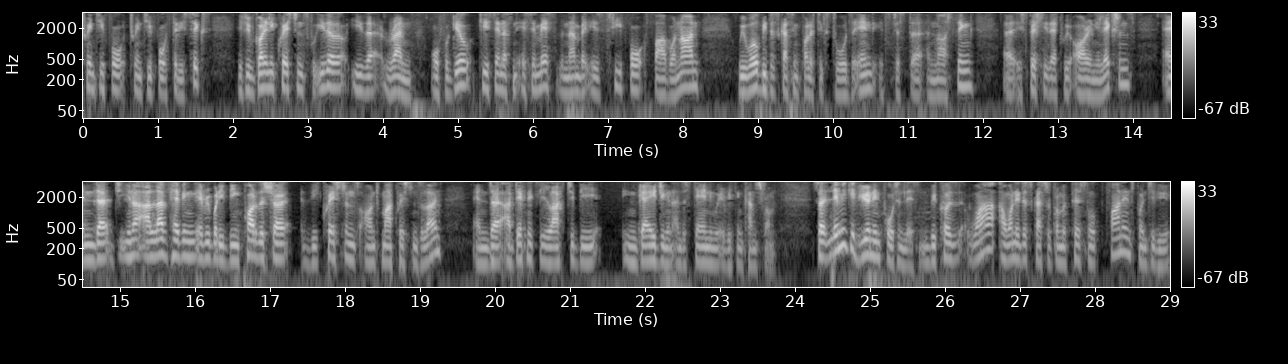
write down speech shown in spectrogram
24 24 36. If you've got any questions for either either Ran or for Gil, please send us an SMS. The number is 34519. We will be discussing politics towards the end. It's just a, a nice thing, uh, especially that we are in elections. And, uh, you know, I love having everybody being part of the show. The questions aren't my questions alone. And uh, I definitely like to be engaging and understanding where everything comes from. So let me give you an important lesson because why I want to discuss it from a personal finance point of view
